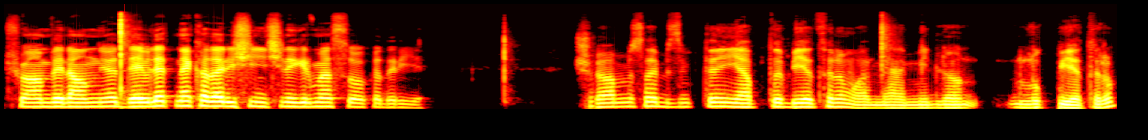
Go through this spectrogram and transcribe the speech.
şu an beni anlıyor. Devlet ne kadar işin içine girmezse o kadar iyi. Şu an mesela bizimkilerin yaptığı bir yatırım var. Yani milyonluk bir yatırım.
